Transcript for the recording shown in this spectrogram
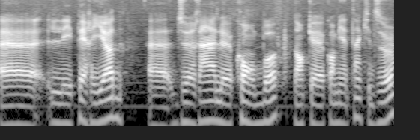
euh, les périodes euh, durant le combat, donc euh, combien de temps qui dure,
